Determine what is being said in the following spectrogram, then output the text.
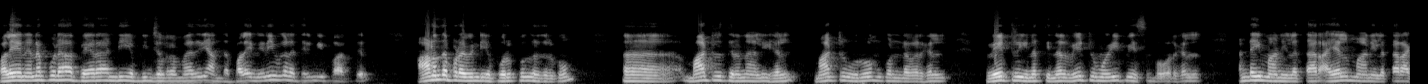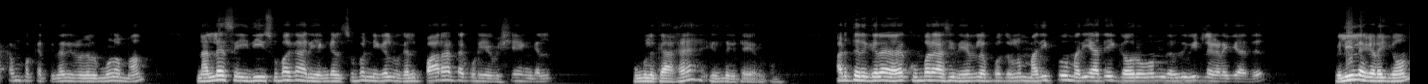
பழைய நினைப்புடா பேராண்டி அப்படின்னு சொல்கிற மாதிரி அந்த பழைய நினைவுகளை திரும்பி பார்த்து ஆனந்தப்பட வேண்டிய பொறுப்புங்கிறது இருக்கும். மாற்றுத்திறனாளிகள் மாற்று உருவம் கொண்டவர்கள் வேற்று இனத்தினர் வேற்று மொழி பேசுபவர்கள் அண்டை மாநிலத்தார் அயல் மாநிலத்தார் அக்கம் பக்கத்தினர் இவர்கள் மூலமாக நல்ல செய்தி சுபகாரியங்கள் சுப நிகழ்வுகள் பாராட்டக்கூடிய விஷயங்கள் உங்களுக்காக இருந்துக்கிட்டே இருக்கும். அடுத்து இருக்கிற கும்பராசி நேர்களை பொறுத்தவரைக்கும் மதிப்பு மரியாதை கௌரவம்ங்கிறது வீட்டில் கிடைக்காது. வெளியில் கிடைக்கும்.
